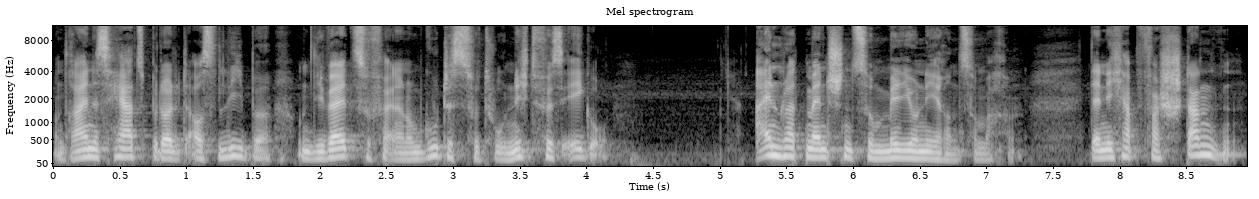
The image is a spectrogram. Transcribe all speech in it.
Und reines Herz bedeutet aus Liebe, um die Welt zu verändern, um Gutes zu tun, nicht fürs Ego. 100 Menschen zu Millionären zu machen. Denn ich habe verstanden,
